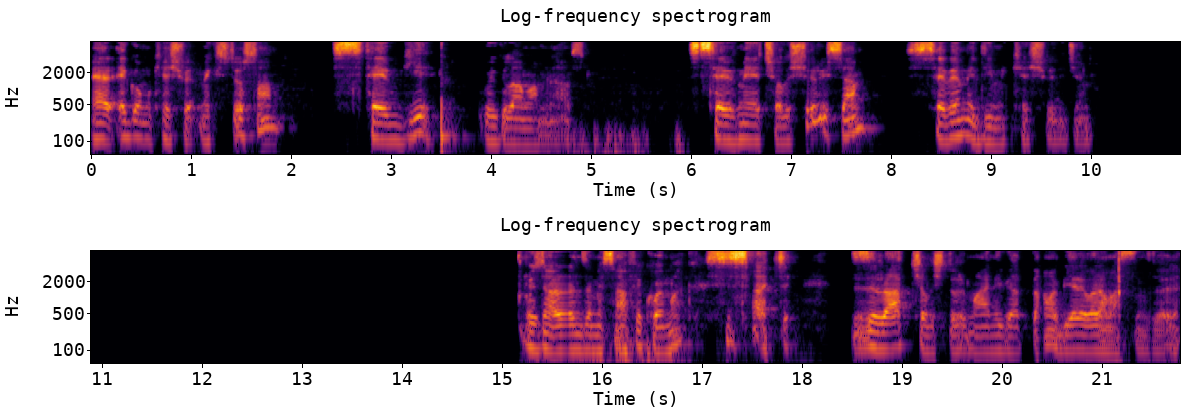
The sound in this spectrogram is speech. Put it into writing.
Eğer egomu keşfetmek istiyorsam sevgi uygulamam lazım. Sevmeye çalışır isem sevemediğimi keşfedeceğim. O yüzden aranıza mesafe koymak siz sadece sizi rahat çalıştırır maneviyatta ama bir yere varamazsınız öyle.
